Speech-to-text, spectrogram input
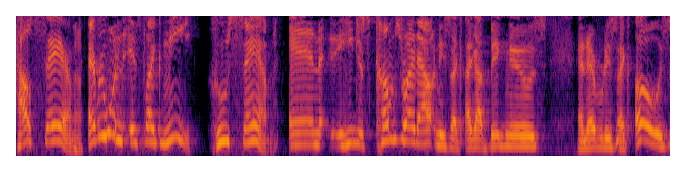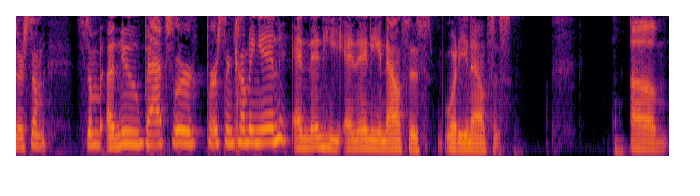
"How's Sam?" Everyone is like me. Who's Sam? And he just comes right out and he's like, "I got big news." And everybody's like, "Oh, is there some some a new bachelor person coming in?" And then he and then he announces what he announces. Um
